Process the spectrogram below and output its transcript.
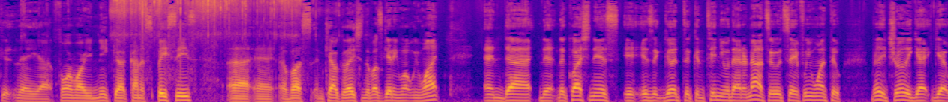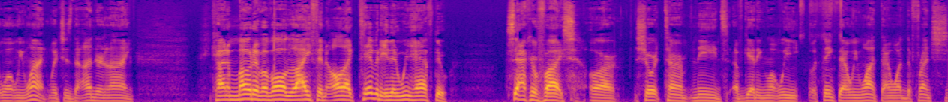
they uh, form our unique uh, kind of species uh, of us and calculations of us getting what we want. And uh, the the question is, is it good to continue with that or not? So it would say if we want to really truly get get what we want, which is the underlying kind of motive of all life and all activity, then we have to sacrifice our short-term needs of getting what we think that we want. I want the French,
